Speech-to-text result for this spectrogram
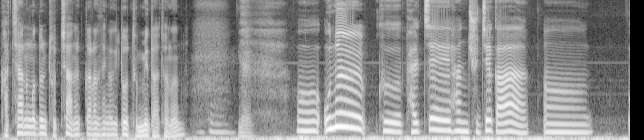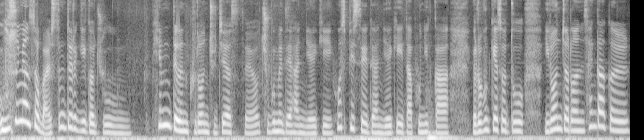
같이 하는 건좀 좋지 않을까라는 생각이 또 듭니다. 저는. 네. 어, 오늘 그 발제한 주제가 어, 웃으면서 말씀드리기가 좀 힘든 그런 주제였어요. 죽음에 대한 얘기, 호스피스에 대한 얘기이다 보니까 여러분께서도 이런저런 생각을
